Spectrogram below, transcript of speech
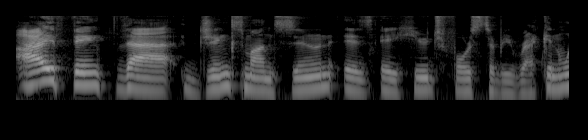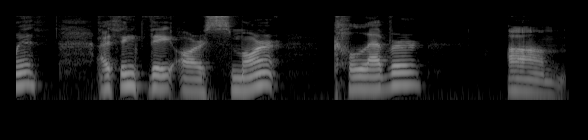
I think that Jinkx Monsoon is a huge force to be reckoned with. I think they are smart, clever, um,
